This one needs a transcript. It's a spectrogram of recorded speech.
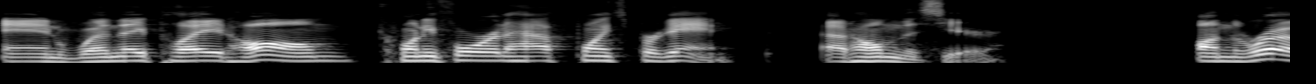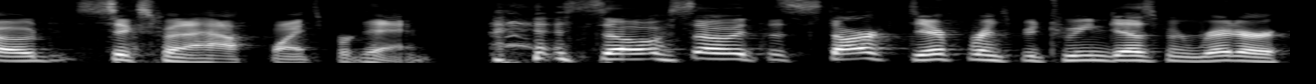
And when they play at home, 24 and a half points per game at home this year. On the road, six and a half points per game. so, so it's a stark difference between Desmond Ridder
